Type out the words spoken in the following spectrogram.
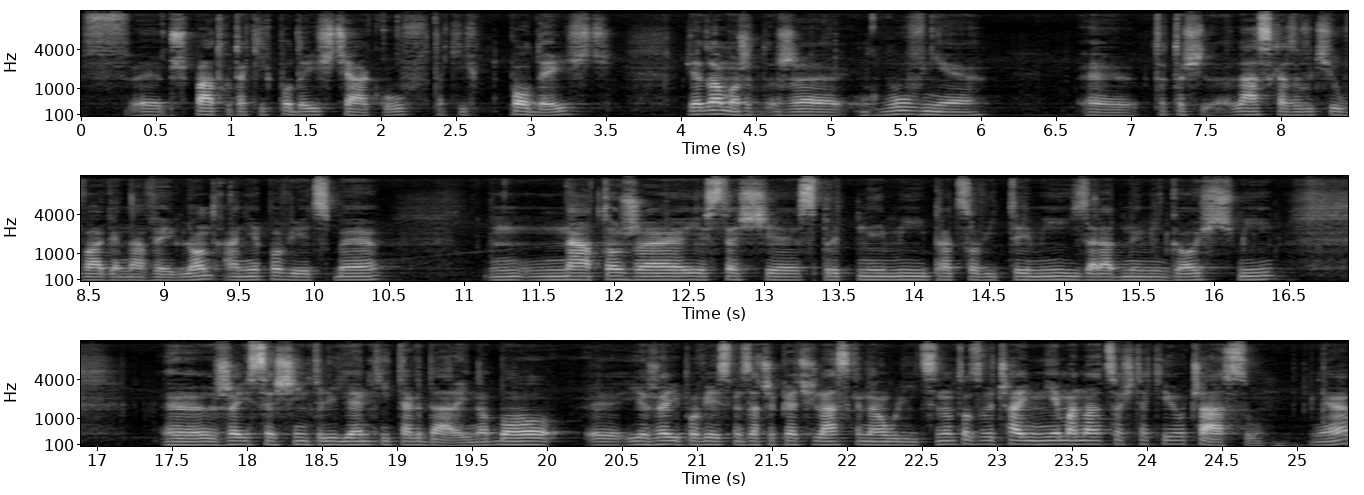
w e, przypadku takich podejściaków, takich podejść, wiadomo, że, że głównie to, to laska zwróci uwagę na wygląd, a nie powiedzmy na to, że jesteście sprytnymi, pracowitymi, zaradnymi gośćmi, e, że jesteście inteligentni i tak dalej. No bo e, jeżeli powiedzmy zaczepiacie laskę na ulicy, no to zwyczajnie nie ma na coś takiego czasu, nie?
